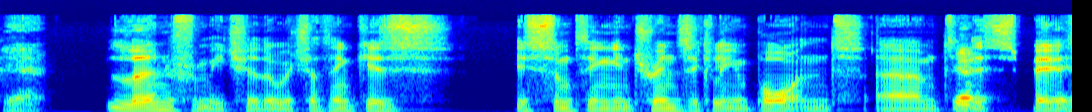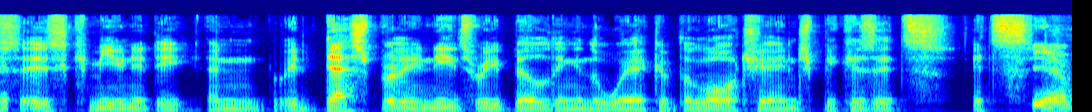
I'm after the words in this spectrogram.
Yeah. learn from each other, which I think is is something intrinsically important um, to Yeah. this space is community, and it desperately needs rebuilding in the wake of the law change because it's it's Yeah.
